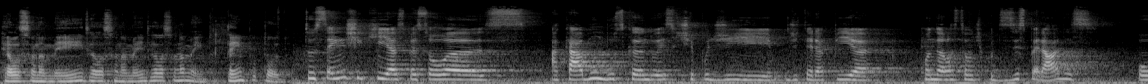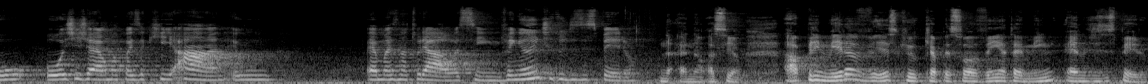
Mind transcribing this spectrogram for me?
Relacionamento, relacionamento, relacionamento, o tempo todo. Tu sente que as pessoas acabam buscando esse tipo de, de terapia quando elas estão, tipo, desesperadas? Ou hoje já é uma coisa que, ah, eu é mais natural, assim, vem antes do desespero? Não, é, não assim, ó, a primeira vez que, que a pessoa vem até mim é no desespero.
